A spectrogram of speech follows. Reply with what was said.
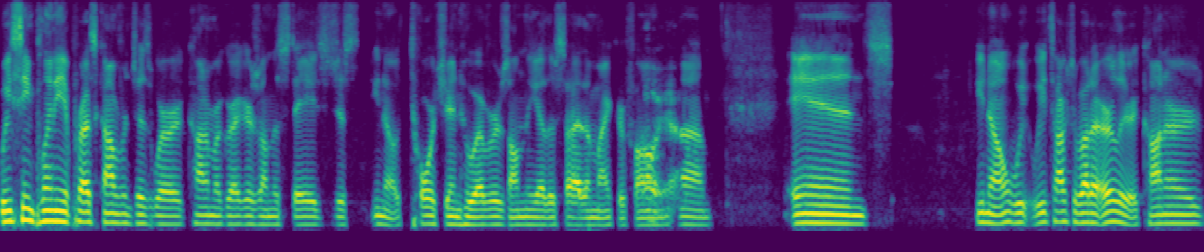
we've seen plenty of press conferences where Conor McGregor's on the stage, just you know, torching whoever's on the other side of the microphone. Oh, um, and you know, we, we talked about it earlier. Conor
